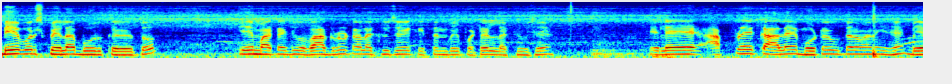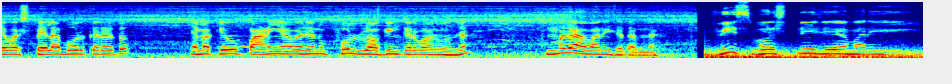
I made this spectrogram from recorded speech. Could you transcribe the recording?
બે વર્ષ પહેલાં બોર કર્યો હતો. એ માટે જો વાઘરોટા લખ્યું છે, કેતનભાઈ પટેલ લખ્યું છે. એટલે આપણે કાલે મોટર ઉતારવાની છે. બે વર્ષ પહેલાં બોર કર્યો હતો. એમાં કેવું પાણી આવે છે એનું ફૂલ વ્લોગિંગ કરવાનું છે. મજા આવવાની છે તમને. વીસ વર્ષની જે અમારી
